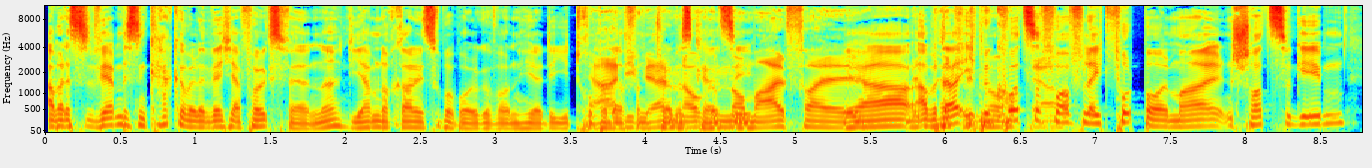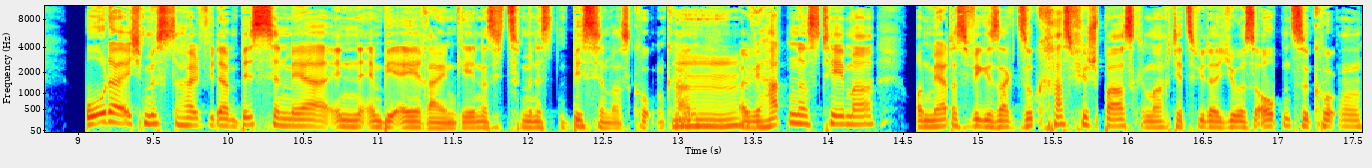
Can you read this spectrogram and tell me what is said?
Aber das wäre ein bisschen kacke, weil dann wäre ich Erfolgsfan, ne? Die haben doch gerade den Super Bowl gewonnen hier, die Truppe Ja, da die von werden Travis auch im Kelce. Normalfall. Ja, aber da, ich bin kurz ja. davor, vielleicht Football mal einen Shot zu geben. Oder ich müsste halt wieder ein bisschen mehr in NBA reingehen, dass ich zumindest ein bisschen was gucken kann. Mhm. Weil wir hatten das Thema und mir hat das, wie gesagt, so krass viel Spaß gemacht, jetzt wieder US Open zu gucken,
